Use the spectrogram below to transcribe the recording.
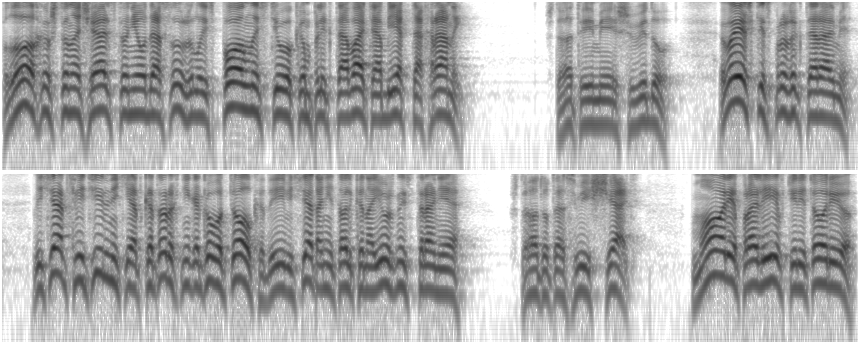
«Плохо, что начальство не удосужилось полностью укомплектовать объект охраной». «Что ты имеешь в виду?» «Вышки с прожекторами. Висят светильники, от которых никакого толка, да и висят они только на южной стороне. Что тут освещать? Море, пролив, территорию».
